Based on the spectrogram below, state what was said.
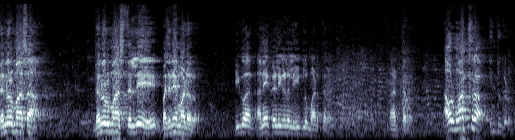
ಧನುರ್ಮಾಸ ಧನುರ್ಮಾಸದಲ್ಲಿ ಭಜನೆ ಮಾಡೋರು. ಈಗ ಅನೇಕ ಹಳ್ಳಿಗಳಲ್ಲಿ ಈಗಲೂ ಮಾಡ್ತಾರೆ. ಮಾಡ್ತಾರೆ. ಅವ್ರು ಮಾತ್ರ ಹಿಂದೂಗಳು.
